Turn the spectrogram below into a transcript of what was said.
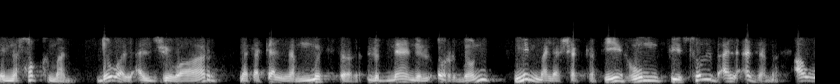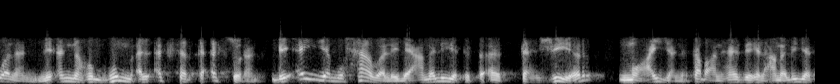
أن حكما دول الجوار نتكلم مصر لبنان الأردن مما لا شك فيه هم في صلب الأزمة. أولا لأنهم هم الأكثر تأثرا بأي محاولة لعملية التهجير معينة. طبعا هذه العملية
